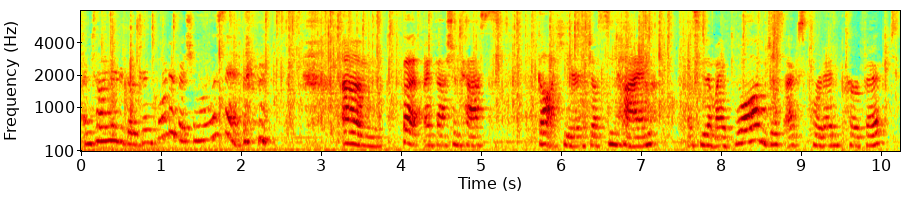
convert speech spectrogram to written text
I'm telling her to go drink water, but she won't listen. um, but my fashion pass got here just in time. I see that my vlog just exported perfect.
